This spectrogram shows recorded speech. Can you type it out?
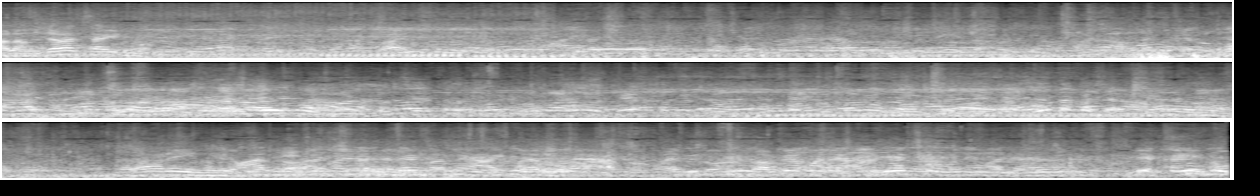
હાલામ જરાક સાઈડમાં બહુ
